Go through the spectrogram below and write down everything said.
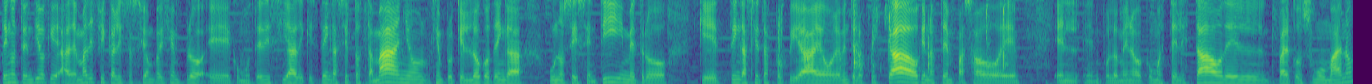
tengo entendido que además de fiscalización, por ejemplo, eh, como usted decía, de que tenga ciertos tamaños, por ejemplo, que el loco tenga unos 6 centímetros, que tenga ciertas propiedades, obviamente los pescados, que no estén pasados eh, en, por lo menos cómo esté el estado del, para el consumo humano.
